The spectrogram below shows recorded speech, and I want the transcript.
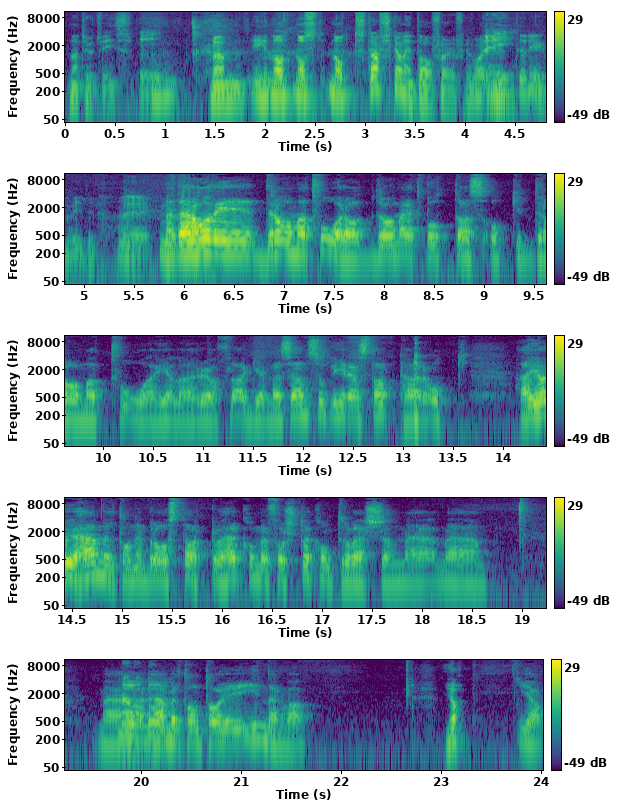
naturligtvis. Mm. Men i, något, något, något straff ska han inte ha för det, för det var ju Nej. inte regelvidrigt. Nej. Men där har vi drama två då. Drama 1 Bottas och drama 2 hela rödflaggen. Men sen så blir det en start här och här gör ju Hamilton en bra start och här kommer första kontroversen med, med, med. Hamilton tar ju in den va? Ja, Ja.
